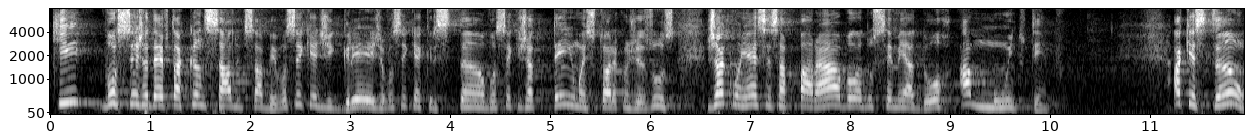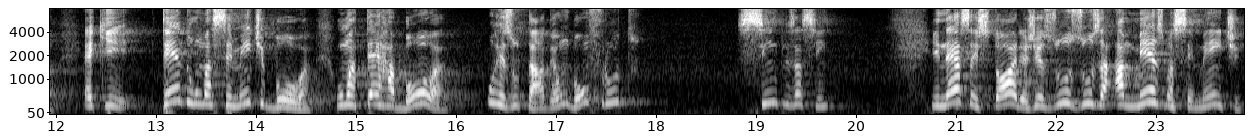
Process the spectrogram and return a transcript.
que você já deve estar cansado de saber. Você que é de igreja, você que é cristão, você que já tem uma história com Jesus, já conhece essa parábola do semeador há muito tempo. A questão é que tendo uma semente boa, uma terra boa, o resultado é um bom fruto. Simples assim. E nessa história, Jesus usa a mesma semente,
